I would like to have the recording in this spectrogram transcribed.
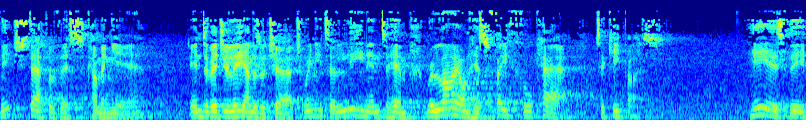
Each step of this coming year, individually and as a church, we need to lean into Him, rely on His faithful care to keep us. He is the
